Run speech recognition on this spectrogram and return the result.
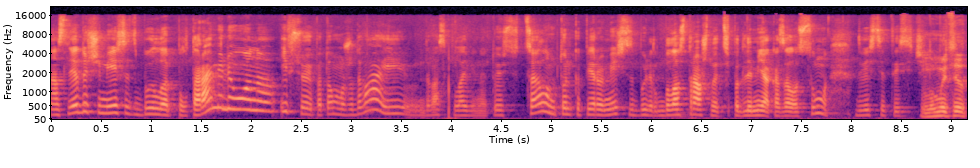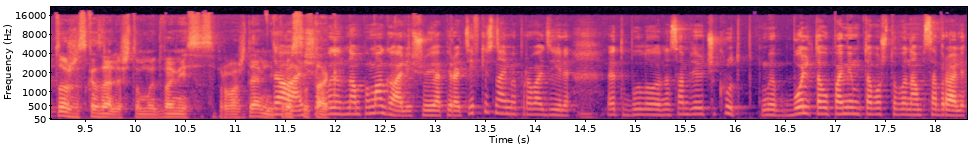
На следующий месяц было полтора миллиона, и все, и потом уже два, и два с половиной. То есть в целом только первый месяц были, была страшная, типа, для меня оказалась сумма 200 тысяч. Ну, мы тебе тоже сказали, что мы два месяца сопровождаем, не Да, просто еще так. вы нам помогали, еще и оперативки с нами проводили. Это было на самом деле очень круто. Более того, помимо того, что вы нам собрали,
